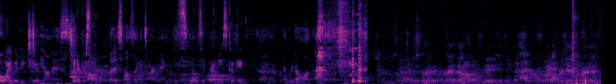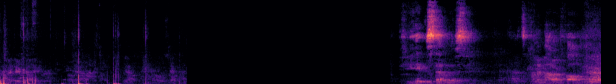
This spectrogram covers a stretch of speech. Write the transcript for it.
Oh, I would be too. to be honest. 100%. But it smells like it's burning, It smells like brownies cooking. and we don't want that. If you hate the set list, it's kind of not our fault.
